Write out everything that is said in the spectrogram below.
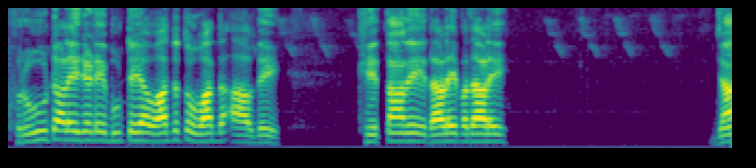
ਫਰੂਟ ਵਾਲੇ ਜਿਹੜੇ ਬੂਟੇ ਆ, ਵੱਧ ਤੋਂ ਵੱਧ ਆਪਦੇ ਖੇਤਾਂ ਦੇ ਦਾਲੇ ਪਦਾਲੇ ਜਾਂ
